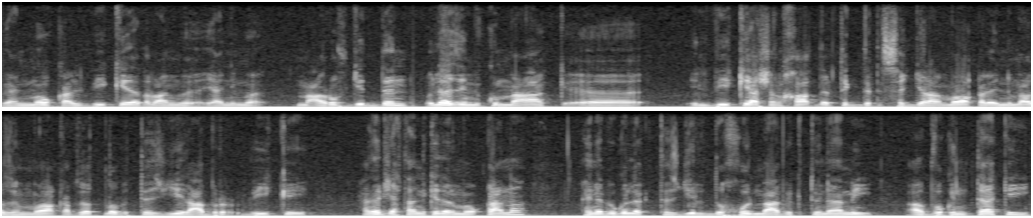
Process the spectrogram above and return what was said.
يعني موقع الفي كي طبعا يعني معروف جدا ولازم يكون معاك آه الفي كي عشان خاطر تقدر تسجل على المواقع لأن معظم المواقع بتطلب التسجيل عبر في كي هنرجع تاني كده لموقعنا. هنا بيقول لك تسجيل الدخول مع فيكتونامي أو فوكنتاكي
